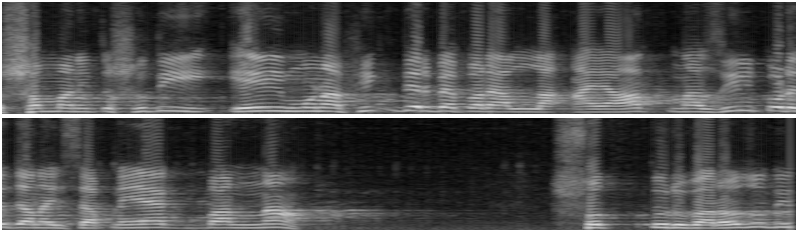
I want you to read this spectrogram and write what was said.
সম্মানিত শুধু এই মুনাফিকদের ব্যাপারে আল্লাহ আয়াত নাজিল করে জানাইছে, আপনি একবার না সত্তর বারও যদি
